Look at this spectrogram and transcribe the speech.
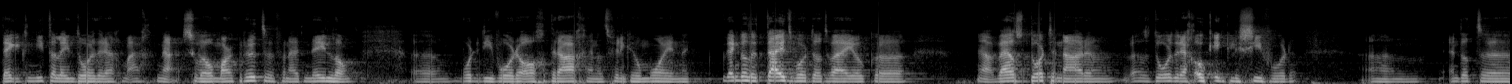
denk ik, niet alleen Dordrecht, maar eigenlijk nou, zowel Mark Rutte vanuit Nederland, ehm, worden die woorden al gedragen en dat vind ik heel mooi. En ik denk dat het tijd wordt dat wij ook, eh, ja, wij als Dortenaren, wij als Dordrecht ook inclusief worden. Ehm, en dat, eh,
